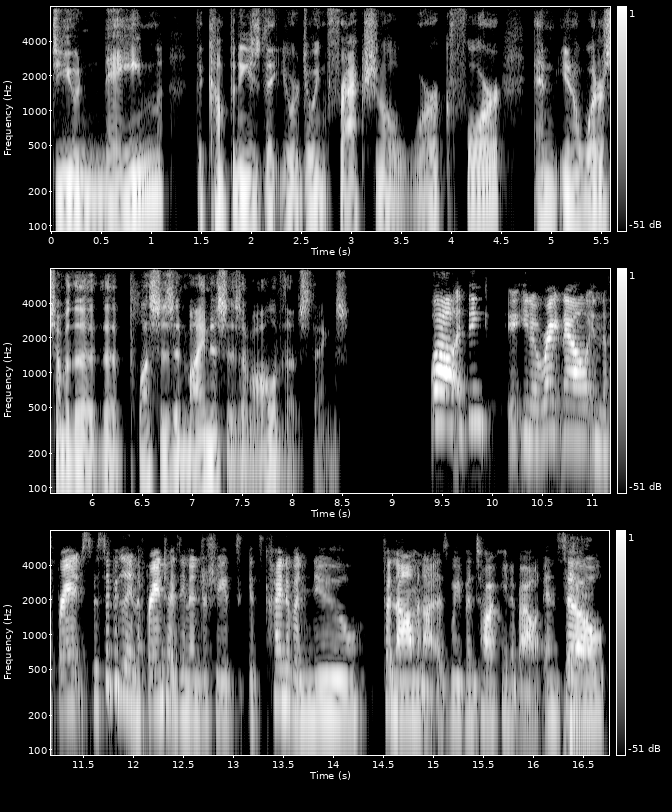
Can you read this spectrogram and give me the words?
Do you name the companies that you're doing fractional work for? And you know, what are some of the the pluses and minuses of all of those things? Well, I think you know right now in the fran- specifically in the franchising industry, it's it's kind of a new phenomena as we've been talking about, and so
